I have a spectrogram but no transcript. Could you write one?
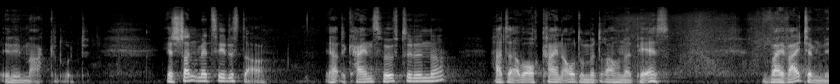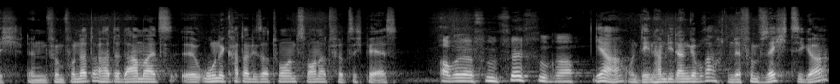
in den Markt gedrückt. Jetzt stand Mercedes da. Er hatte keinen Zwölfzylinder, hatte aber auch kein Auto mit 300 PS. Bei weitem nicht, denn ein 500er hatte damals äh, ohne Katalysatoren 240 PS. Aber der 5.6 sogar. Ja, und den haben die dann gebracht. Und der 560er,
